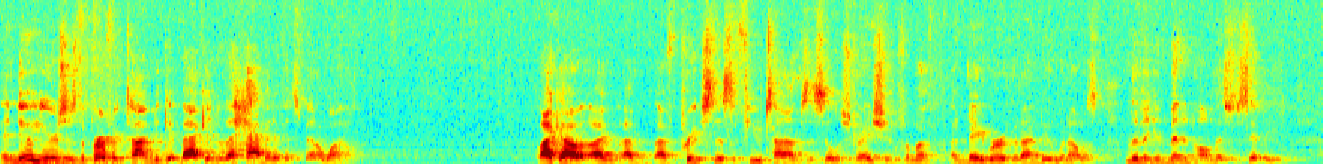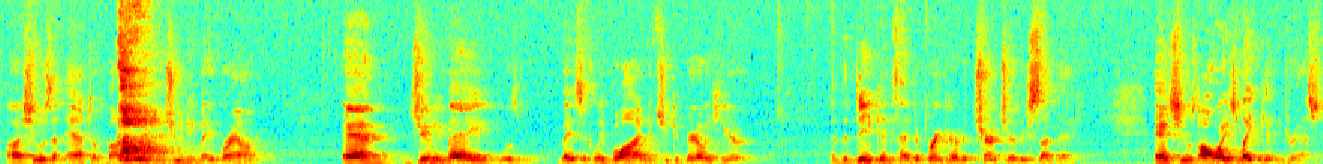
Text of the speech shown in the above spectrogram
And New Year's is the perfect time to get back into the habit if it's been a while. Like I, have preached this a few times, this illustration from a, a, neighbor that I knew when I was living in Mendenhall, Mississippi. Uh, she was an aunt of mine named Junie Mae Brown. And Junie Mae was basically blind and she could barely hear. And the deacons had to bring her to church every Sunday. And she was always late getting dressed,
